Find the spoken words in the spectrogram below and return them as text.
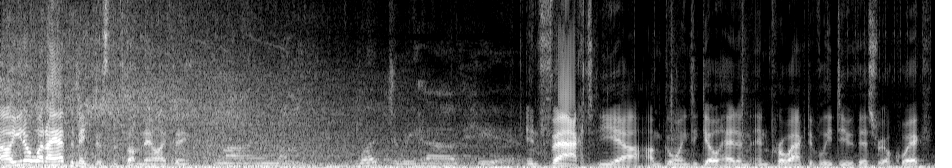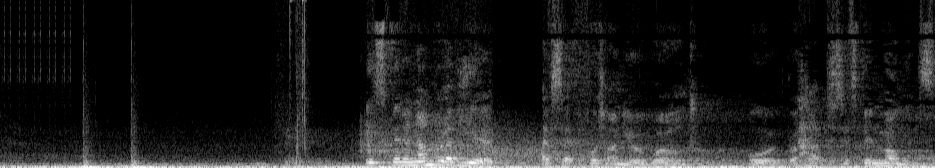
Oh, you know what? I have to make this the thumbnail, I think. What do we have here? In fact, yeah, I'm going to go ahead and, and proactively do this real quick. It's been a number of years I've set foot on your world. Or perhaps it's been moments.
